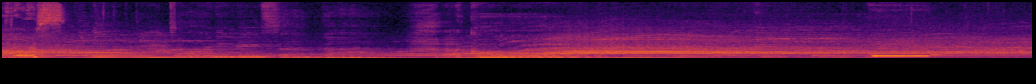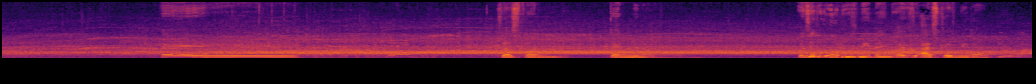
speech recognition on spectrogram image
is yours. Just one 10 minute. Is it Eun-woo's meeting or is Astro's meeting? You are.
